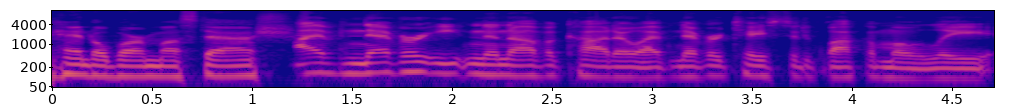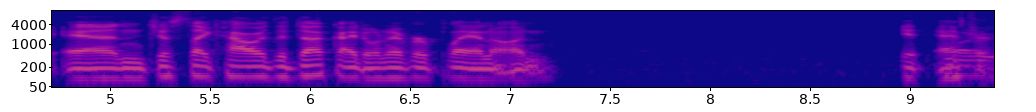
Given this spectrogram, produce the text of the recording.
handlebar mustache. I've never eaten an avocado. I've never tasted guacamole, and just like Howard the Duck, I don't ever plan on it ever.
